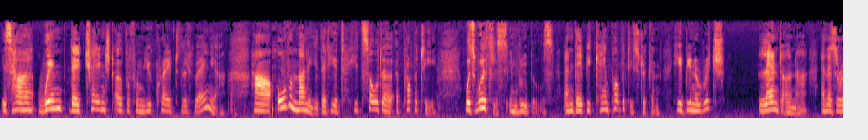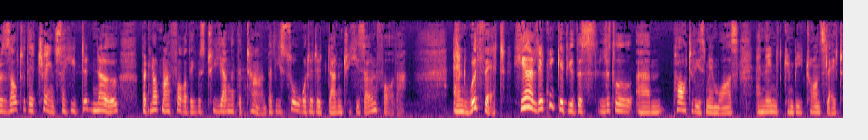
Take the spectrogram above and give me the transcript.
is how when they changed over from Ukraine to Lithuania, how all the money that he had, he'd sold a, a property was worthless in rubles and they became poverty stricken. He had been a rich landowner and as a result of their change, so he did know, but not my father, he was too young at the time, but he saw what it had done to his own father. And with that, here, let me give you this little um, part of his memoirs, and then it can be translate,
